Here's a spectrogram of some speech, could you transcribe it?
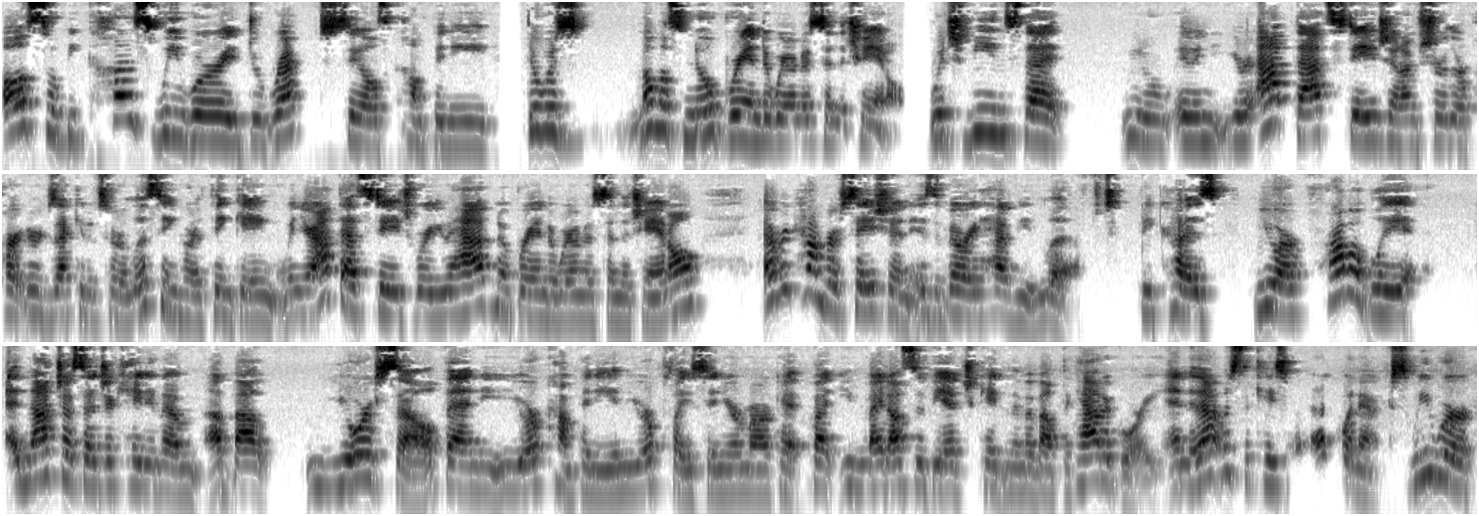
Also, because we were a direct sales company, there was almost no brand awareness in the channel, which means that, you know, when you're at that stage, and I'm sure there are partner executives who are listening who are thinking, when you're at that stage where you have no brand awareness in the channel, every conversation is a very heavy lift because you are probably not just educating them about yourself and your company and your place in your market, but you might also be educating them about the category. And that was the case with Equinix. We were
